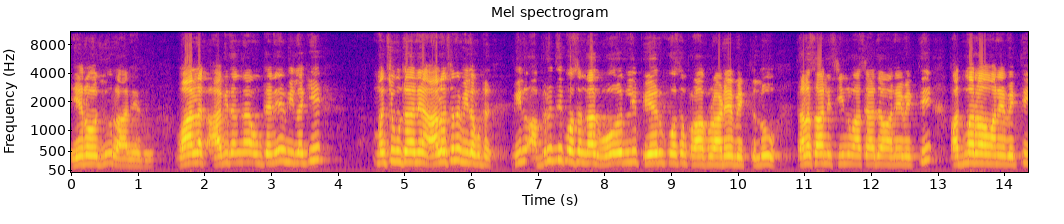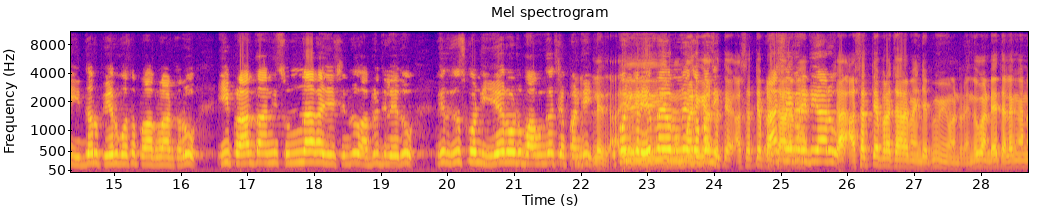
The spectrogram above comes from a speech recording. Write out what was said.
ఏ రోజు రాలేదు. వాళ్ళకి ఆ విధంగా ఉంటేనే వీళ్ళకి మంచిగా ఉంటుందనే ఆలోచన వీళ్ళకు ఉంటుంది. వీళ్ళు అభివృద్ధి కోసం కాదు ఓన్లీ పేరు కోసం ప్రాకులాడే వ్యక్తులు. తలసాని శ్రీనివాస యాదవ్ అనే వ్యక్తి పద్మరావు అనే వ్యక్తి ఇద్దరు పేరు కోసం ప్రాకులాడతారు. ఈ ప్రాంతాన్ని సున్నాగా చేసిండ్రు అభివృద్ధి లేదు. మీరు చూసుకోండి ఏ రోడ్డు బాగుందో చెప్పండి. లేదు పోనీ ఇక్కడ ఏ ఇది ఫ్లైఓవర్ ఉన్నాయో ముమ్మడిగా చెప్పండి. అసత్య రెడ్డి గారు. సార్, అసత్య ప్రచారమే అని చెప్పి మేము అంటున్నాం. ఎందుకంటే తెలంగాణ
